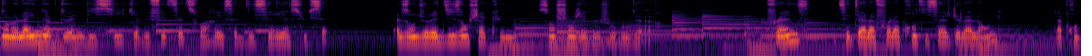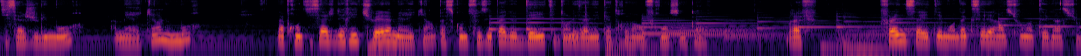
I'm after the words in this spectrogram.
dans le line-up de NBC qui avait fait de cette soirée celle des séries à succès. Elles ont duré 10 ans chacune, sans changer de jour ou d'heure. Friends, c'était à la fois l'apprentissage de la langue, l'apprentissage de l'humour, américain l'humour, l'apprentissage des rituels américains, parce qu'on ne faisait pas de date dans les années 80 en France encore. Bref, Friends a été mon accélération d'intégration,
